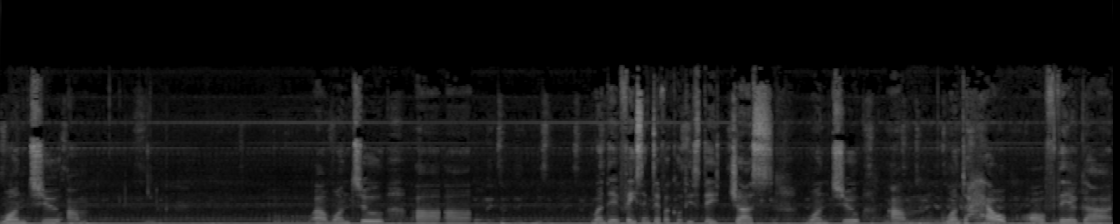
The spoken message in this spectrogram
want to um uh, want to uh, uh, when they're facing difficulties, they just want to um, want the help of their God.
